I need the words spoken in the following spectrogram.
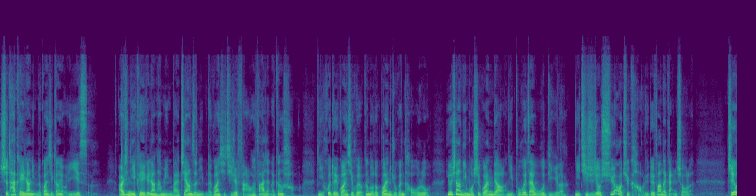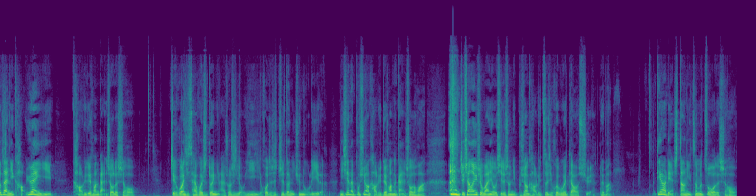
是他可以让你们的关系更有意思，而且你可以让他明白，这样子你们的关系其实反而会发展的更好。你会对关系会有更多的关注跟投入，因为上帝模式关掉了，你不会再无敌了。你其实就需要去考虑对方的感受了。只有在你考愿意考虑对方感受的时候，这个关系才会是对你来说是有意义，或者是值得你去努力的。你现在不需要考虑对方的感受的话，就相当于是玩游戏的时候，你不需要考虑自己会不会掉血，对吧？第二点是，当你这么做的时候。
